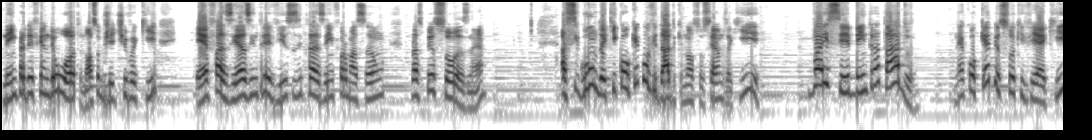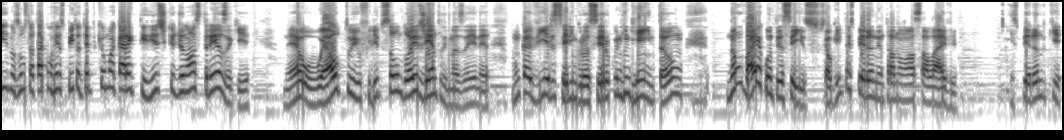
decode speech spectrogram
nem para defender o outro. Nosso objetivo aqui é fazer as entrevistas e trazer informação para as pessoas. Né? A segunda é que qualquer convidado que nós trouxermos aqui vai ser bem tratado. Né? Qualquer pessoa que vier aqui, nós vamos tratar com respeito, até porque é uma característica de nós três aqui. Né? O Elton e o Felipe são dois gentlemen aí, né? Nunca vi eles serem grosseiros com ninguém, então não vai acontecer isso. Se alguém está esperando entrar na nossa live, esperando que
